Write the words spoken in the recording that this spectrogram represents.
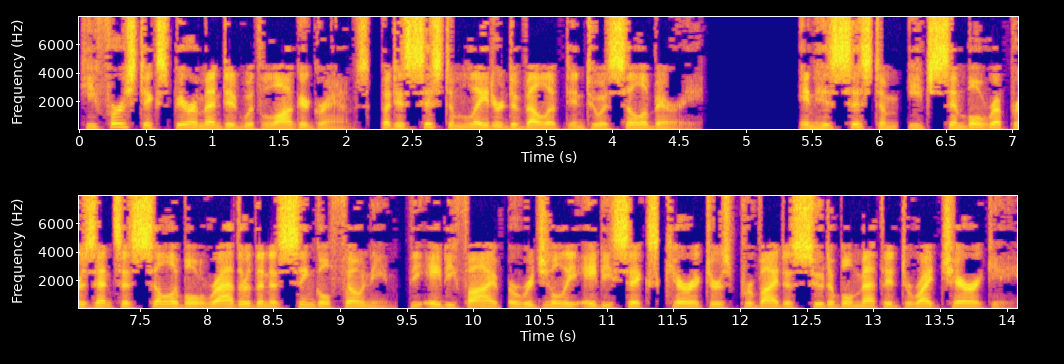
He first experimented with logograms, but his system later developed into a syllabary. In his system, each symbol represents a syllable rather than a single phoneme. The 85 originally 86 characters provide a suitable method to write Cherokee.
